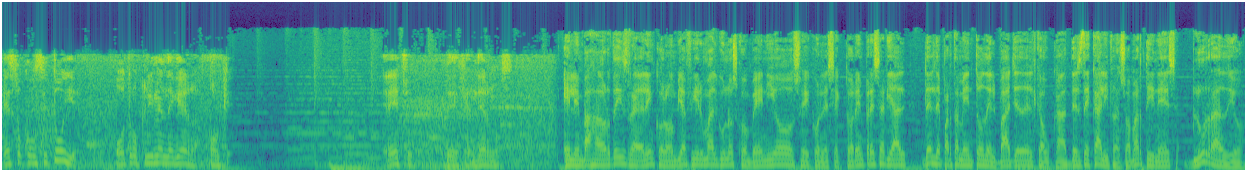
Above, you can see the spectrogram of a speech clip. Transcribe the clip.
Eso constituye otro crimen de guerra. ¿Por qué? Derecho de defendernos. El embajador de Israel en Colombia firma algunos convenios eh, con el sector empresarial del departamento del Valle del Cauca. Desde Cali, François Martínez, Blue Radio.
